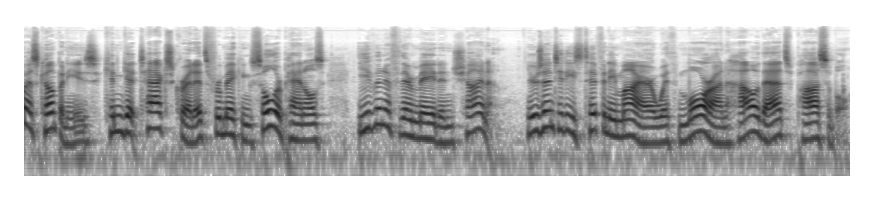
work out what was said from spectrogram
U.S. companies can get tax credits for making solar panels even if they're made in China. Here's NTD's Tiffany Meyer with more on how that's possible.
